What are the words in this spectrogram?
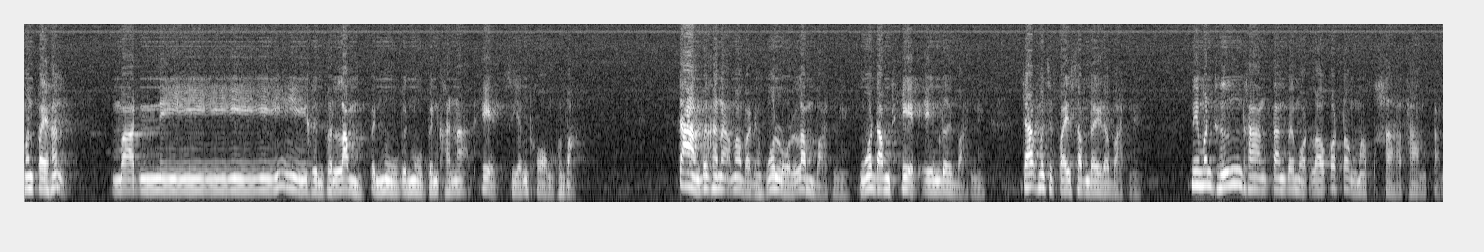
มันไปหันบัดนี้ขึ้นเพิ่นล่ำเป็นหมู่เป็นหมู่เป็นคณะเทศเสียงทองเพิ่นบัก จ้างเป็นคณะมาบัดเนี่ยหัวโหลนล่ำบัดเนี่ยหัวดำเทศเองเลยบัดเนี่ยจักมันจะไปซำใดระบัดเนี่ยนี่มันถึงทางตันไปหมดเราก็ต้องมาผ่าทางตัน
